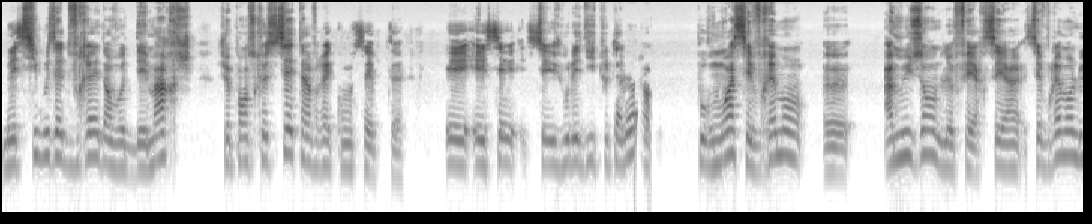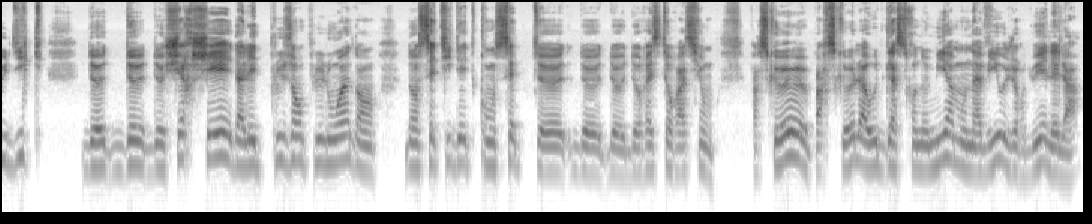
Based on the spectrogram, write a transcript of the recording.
Mais si vous êtes vrai dans votre démarche, je pense que c'est un vrai concept. Et, c'est, je vous l'ai dit tout à l'heure, pour moi, c'est vraiment euh, amusant de le faire. C'est vraiment ludique de, de, chercher et d'aller de plus en plus loin dans, dans cette idée de concept euh, de, de, restauration. Parce que, parce que la haute gastronomie, à mon avis, aujourd'hui, elle est là.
